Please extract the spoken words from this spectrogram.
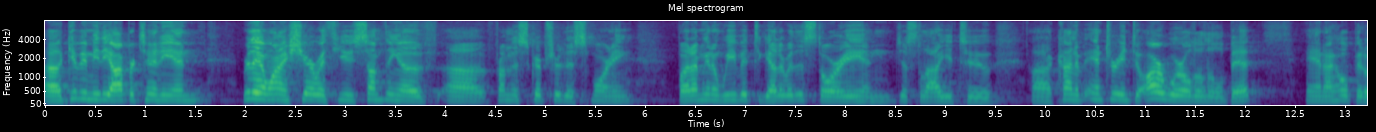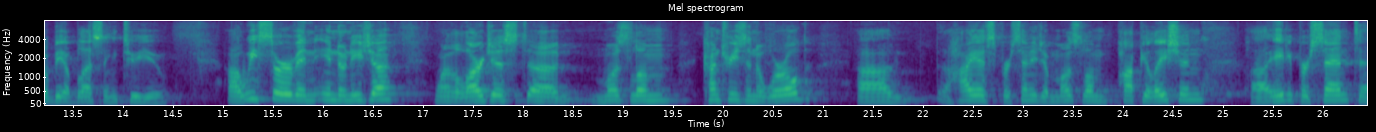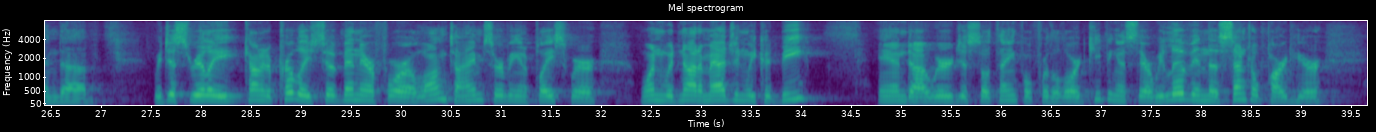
uh, giving me the opportunity. And really, I want to share with you something of uh, from the scripture this morning, but I'm going to weave it together with a story and just allow you to uh, kind of enter into our world a little bit. And I hope it'll be a blessing to you. Uh, we serve in Indonesia, one of the largest uh, Muslim countries in the world, uh, the highest percentage of Muslim population, 80%, and we just really counted a privilege to have been there for a long time, serving in a place where one would not imagine we could be. And uh, we're just so thankful for the Lord keeping us there. We live in the central part here,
